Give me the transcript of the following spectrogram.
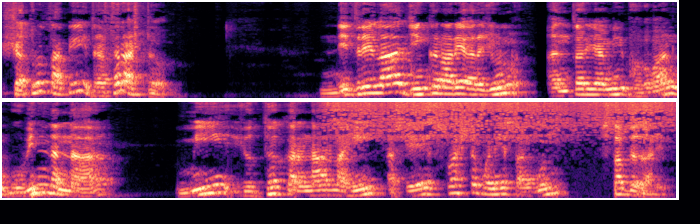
शत्रुतापी धृतराष्ट्र. निद्रेला जिंकणारे अर्जुन अंतर्यामी भगवान गोविंदांना मी युद्ध करणार नाही असे स्पष्टपणे सांगून स्तब्ध झाले.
